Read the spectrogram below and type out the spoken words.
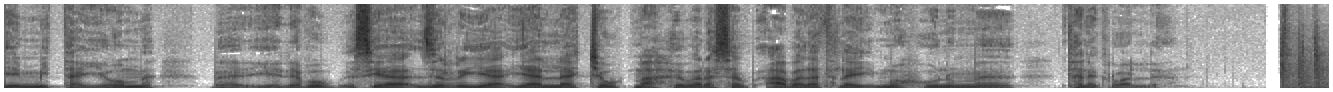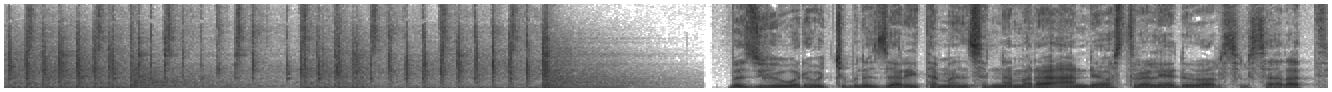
የሚታየውም የደቡብ እስያ ዝርያ ያላቸው ማኅበረሰብ አባላት ላይ መሆኑም ተነግሯል። በዚሁ ወደ ውጭ ምንዛሬ ተመን ስናመራ አንድ የአውስትራሊያ ዶላር 64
